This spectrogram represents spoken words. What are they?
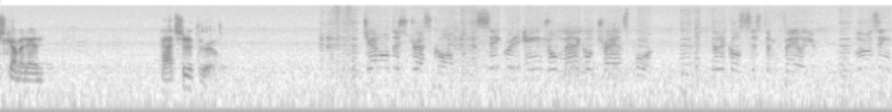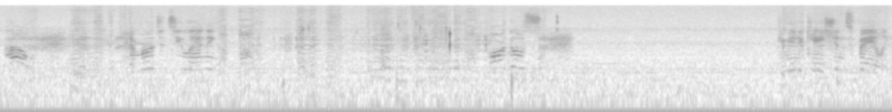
Message coming in. Patching it through. General distress call from the Sacred Angel Medical Transport. Critical system failure. Losing power. Emergency landing. Argos. Communications failing.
